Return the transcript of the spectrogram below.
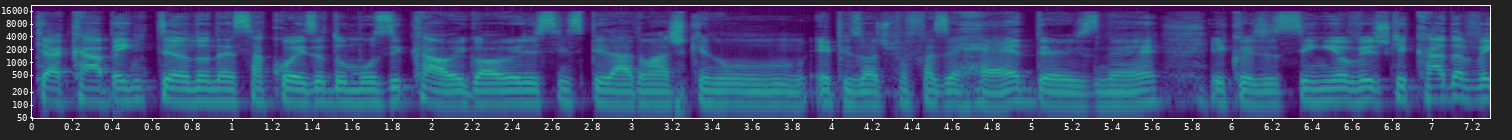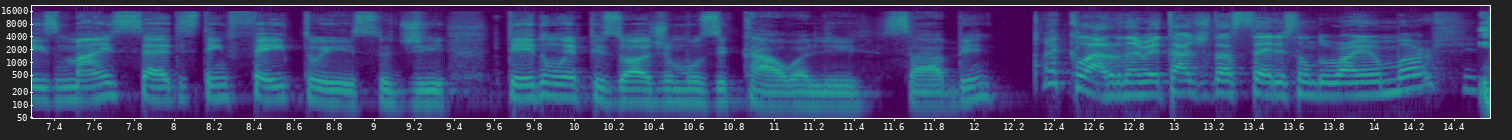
que acaba entrando nessa coisa do musical. Igual eles se inspiraram, acho que num episódio pra fazer headers, né? E coisas assim. E eu vejo que cada vez mais séries têm feito isso, de ter um episódio musical ali, sabe? É claro, né? Metade das séries são do Ryan Murphy.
